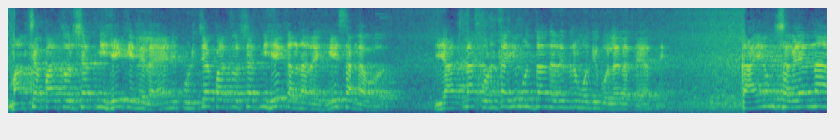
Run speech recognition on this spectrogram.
मागच्या पाच वर्षात मी हे केलेलं आहे आणि पुढच्या पाच वर्षात मी हे करणार आहे हे सांगावं. यातला कोणताही मुद्दा नरेंद्र मोदी बोलायला तयार नाही. कायम सगळ्यांना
